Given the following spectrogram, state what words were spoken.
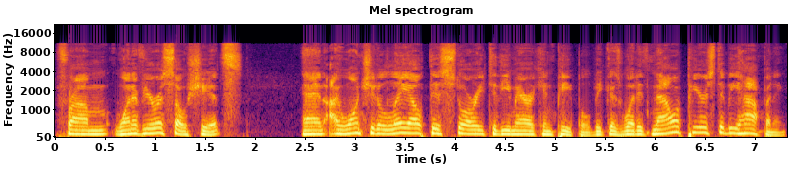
from one of your associates and I want you to lay out this story to the American people because what it now appears to be happening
